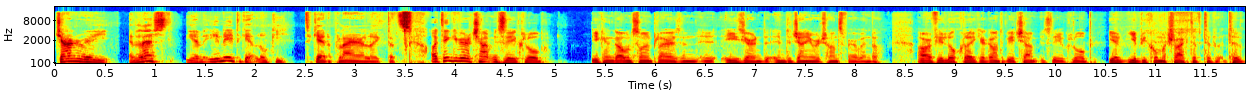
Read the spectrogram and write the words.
January, unless you you need to get lucky to get a player like that's I think if you're a Champions League club, you can go and sign players in, easier in the, in the January transfer window. Or if you look like you're going to be a Champions League club, you, you become attractive to, to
